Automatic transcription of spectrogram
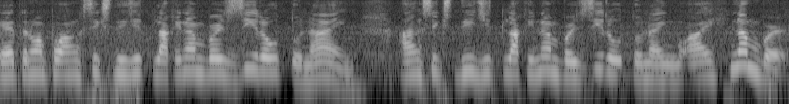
ito naman po ang 6-digit lucky number 0 to 9. Ang 6-digit lucky number 0 to 9 mo ay number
